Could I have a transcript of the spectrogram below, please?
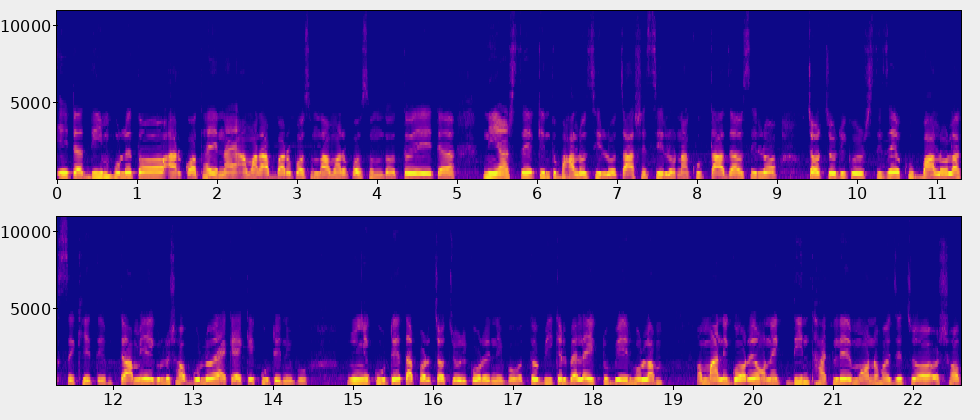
এটা ডিম হলে তো আর কথাই নাই, আমার আব্বারও পছন্দ, আমারও পছন্দ। তো এটা নিয়ে আসছে, কিন্তু ভালো ছিল, চাষে ছিল না, খুব তাজাও ছিল চচ্চড়ি করছি যে খুব ভালো লাগছে খেতে। তো আমি এগুলো সবগুলো একে একে কুটে নিব। কুটে তারপর চচ্চড়ি করে নিব। তো বিকেলবেলা একটু বের হলাম। মানে ঘরে অনেক দিন থাকলে মনে হয় যে সব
